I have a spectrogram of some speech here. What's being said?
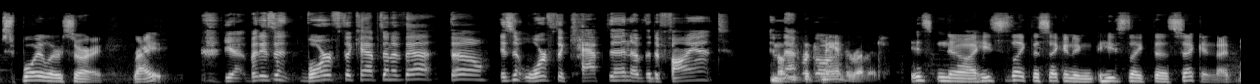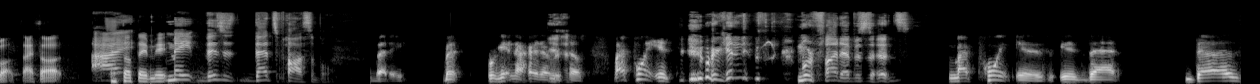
Spoiler, sorry. Right? Yeah, but isn't Worf the captain of that though? Isn't Worf the captain of the Defiant in No, that he's the regard? commander of it. It's no, he's like the second. In, he's like the second. I well, I thought. I, I, thought they made. may this is that's possible. Buddy. But we're getting ahead of Yeah. ourselves. My point is, We're getting more fun episodes. my point is, is that does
